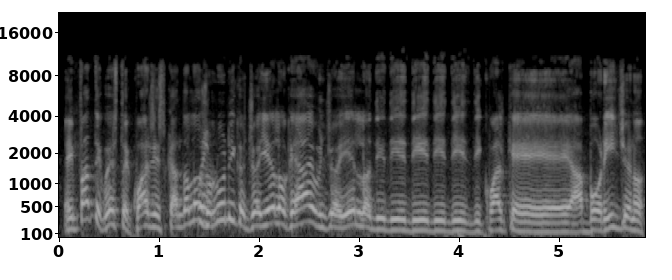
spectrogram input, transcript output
E infatti questo è quasi scandaloso. L'unico gioiello che ha è un gioiello di, di, di, di, qualche aborigeno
